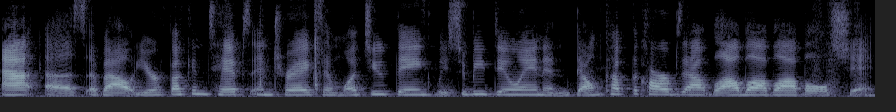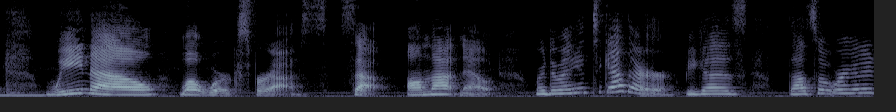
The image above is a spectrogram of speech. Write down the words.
at us about your fucking tips and tricks and what you think we should be doing, and don't cut the carbs out. Blah blah blah bullshit. We know what works for us. So, on that note, we're doing it together because that's what we're gonna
